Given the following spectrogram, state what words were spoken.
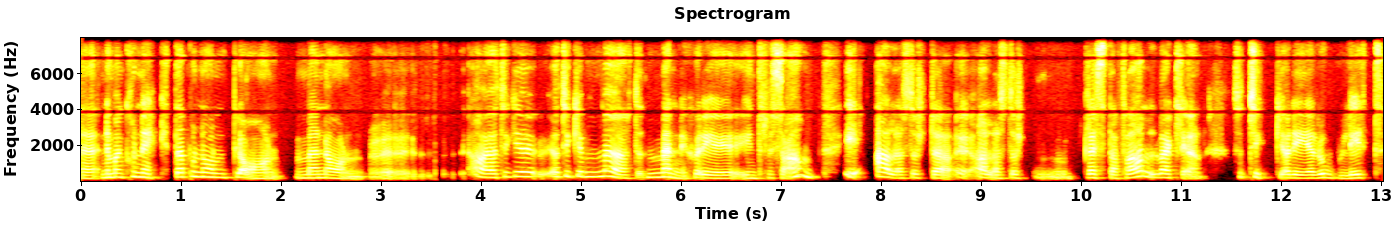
eh, när man connectar på någon plan med någon eh, ja, jag, tycker, jag tycker mötet med människor är intressant. I allra största, allra största, flesta fall verkligen så tycker jag det är roligt.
